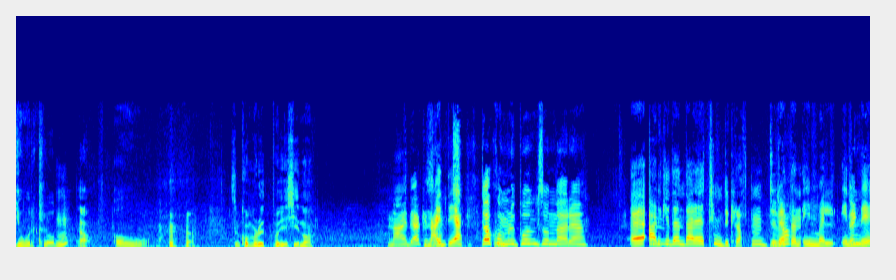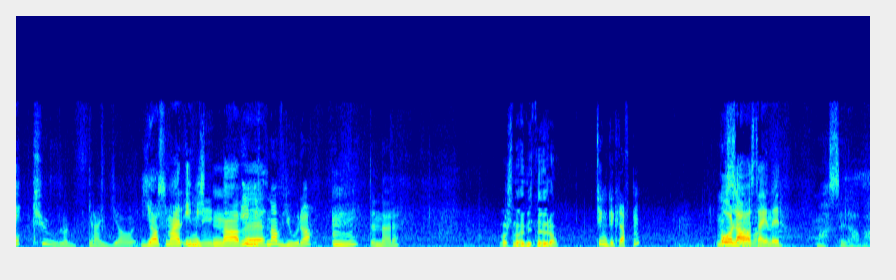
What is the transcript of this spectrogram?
jordkloden? Ja. Oh. Så kommer du ut på, i Kina. Nei, det er ikke Nei, sant. det er ikke Da kommer du på en sånn derre Eh, Er det ikke den der tyngdekraften? Du Ja. vet den inni Den inni? kula greia Ja, som er i inni- midten av I eh, midten av jorda. mm, Den derre. Hva er det som er i midten av jorda? tyngdekraften. Masse Og lava. lavasteiner. Masse lava.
